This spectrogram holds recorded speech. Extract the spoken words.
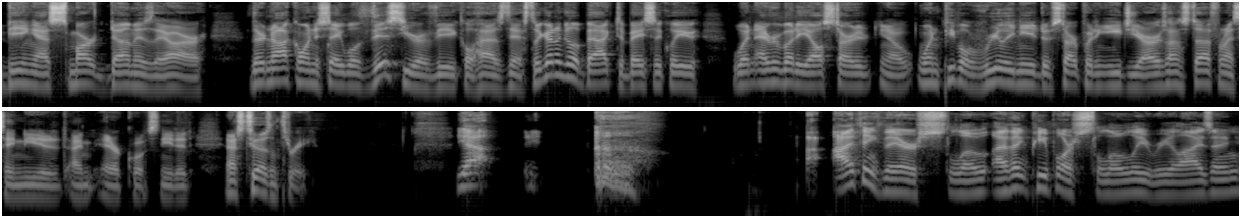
being as smart dumb as they are, they're not going to say, well, this year a vehicle has this. They're going to go back to basically when everybody else started, you know, when people really needed to start putting EGRs on stuff. When I say needed, I'm air quotes needed. And that's 2003. Yeah. I- I think they are slow. I think people are slowly realizing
